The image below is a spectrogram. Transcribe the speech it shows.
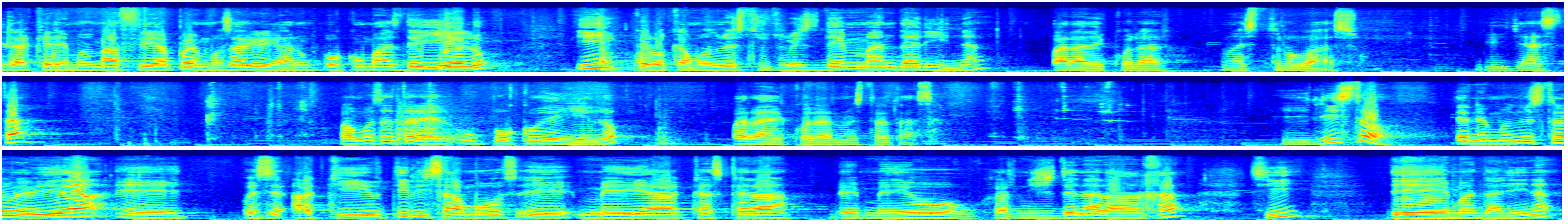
Si la queremos más fría podemos agregar un poco más de hielo y colocamos nuestro twist de mandarina para decorar nuestro vaso. Y ya está. Vamos a traer un poco de hielo para decorar nuestra taza. Y listo, tenemos nuestra bebida. Eh, pues aquí utilizamos eh, media cáscara, medio garnish de naranja, ¿sí? de mandarina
